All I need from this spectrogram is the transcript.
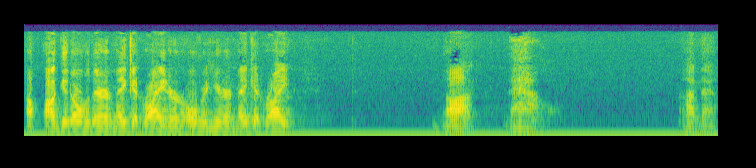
I'll, I'll get over there and make it right, or over here and make it right. Not now. Not now.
